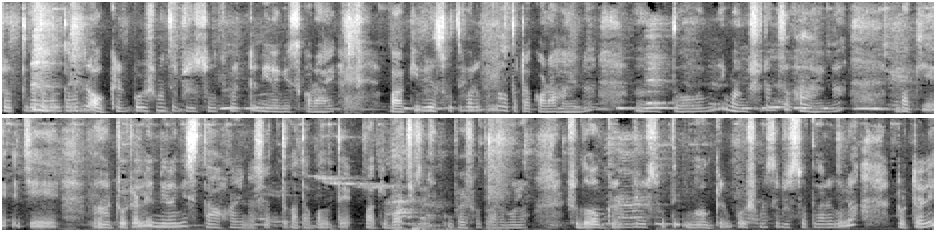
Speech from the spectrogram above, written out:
সত্যি কথা বলতে আমাদের অজ্ঞান পৌষ মাসের বৃহস্পতিবারটা নিরামিষ করা হয়। বাকি বৃহস্পতিবারগুলো অতটা করা হয় না। তো এমনি মাংস টাংস খাওয়া হয় না। বাকি যে টোটালি নিরামিষ তা হয় না সত্যি কথা বলতে। বাকি বছরের বৃহস্পতিবারগুলো শুধু অজ্ঞান বৃহস্পতি অজ্ঞান পৌষ মাসের বৃহস্পতিবারগুলো টোটালি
